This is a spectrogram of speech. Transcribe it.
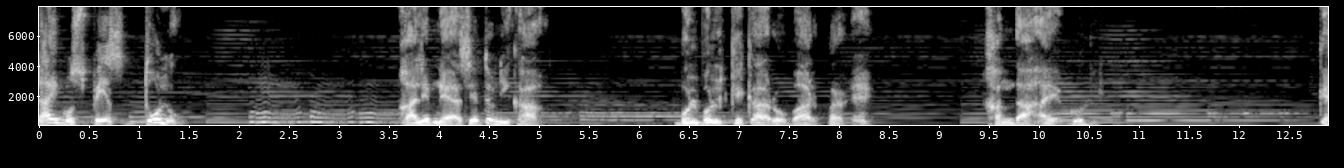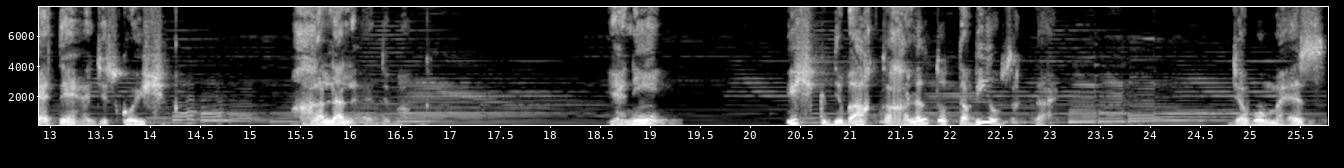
टाइम और स्पेस दोनों गालिब ने ऐसे तो नहीं कहा। बुलबुल के कारोबार पर है। खंदा है गुल। कहते हैं जिसको इश्क खलल है दिमाग। यानी इश्क दिमाग का खलल तो तभी हो सकता है, जब वो महज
